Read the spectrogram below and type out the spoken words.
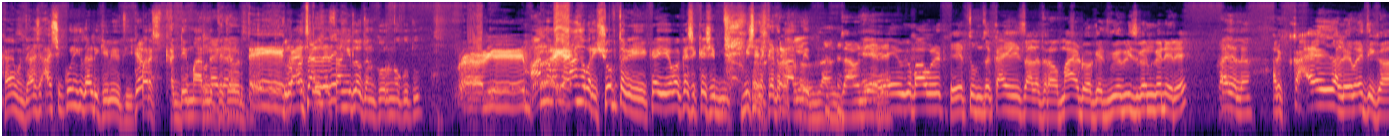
काय म्हणते? अशी अशी कोणी दाढी केली होती? बरं खड्डे मारले त्याच्यावरती. ए, तुला काय मागच्या चाललंय वेळेस रे? सांगितलं होतं ना करू नको तू मला सांगा बरं शोभत काय काय एव्हा कसे कसे मिशाने कट मारले रे. बावळट. हे तुमचं काय चालत राव? माझ्या डोक्यात वेगळीच गणगण आहे रे. काय झालं? अरे काय झालंय माहिती का?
